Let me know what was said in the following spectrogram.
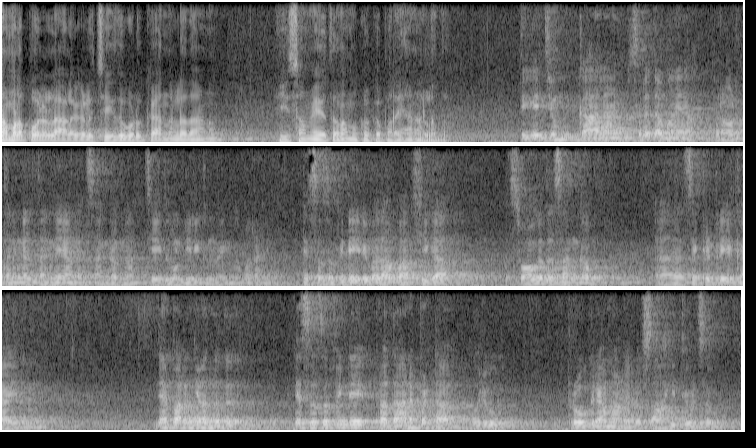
നമ്മളെപ്പോലുള്ള ആളുകൾ ചെയ്തു കൊടുക്കുക എന്നുള്ളതാണ് ഈ സമയത്ത് നമുക്കൊക്കെ പറയാനുള്ളത്. തികച്ചും കാലാനുസൃതമായ പ്രവർത്തനങ്ങൾ തന്നെയാണ് സംഘടന ചെയ്തുകൊണ്ടിരിക്കുന്നത് എന്ന് പറഞ്ഞു എസ് എസ് എഫിന്റെ ഇരുപതാം വാർഷിക സ്വാഗത സംഘം സെക്രട്ടറിയൊക്കെ ആയിരുന്നു. ഞാൻ പറഞ്ഞു വന്നത് എസ് എസ് എഫിന്റെ പ്രധാനപ്പെട്ട ഒരു പ്രോഗ്രാമാണല്ലോ സാഹിത്യോത്സവം.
